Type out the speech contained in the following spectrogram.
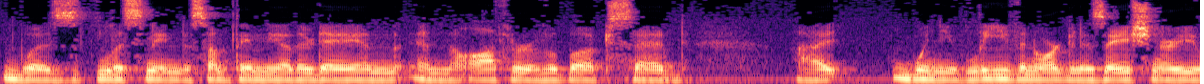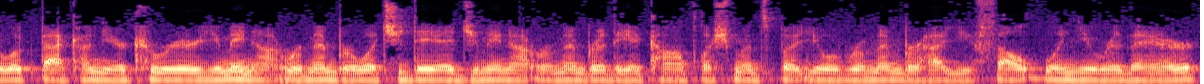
was listening to something the other day, and, and the author of a book said, uh, when you leave an organization or you look back on your career, you may not remember what you did, you may not remember the accomplishments, but you'll remember how you felt when you were there,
